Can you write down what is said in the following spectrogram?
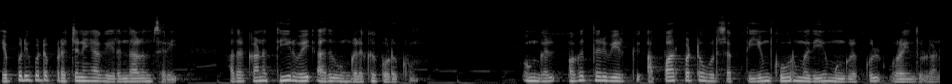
எப்படிப்பட்ட பிரச்சனையாக இருந்தாலும் சரி அதற்கான தீர்வை அது உங்களுக்கு கொடுக்கும். உங்கள் பகுத்தறிவிற்கு அப்பாற்பட்ட ஒரு சக்தியும் கூர்மதியும் உங்களுக்குள் உறைந்துள்ளன.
